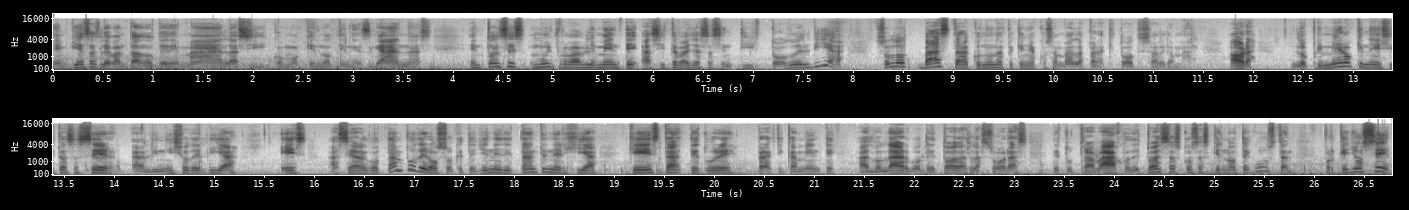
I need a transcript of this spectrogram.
empiezas levantándote de malas y como que no tienes ganas, entonces muy probablemente así te vayas a sentir todo el día. Solo basta con una pequeña cosa mala para que todo te salga mal. Ahora, lo primero que necesitas hacer al inicio del día es hacer algo tan poderoso que te llene de tanta energía que ésta te dure prácticamente a lo largo de todas las horas de tu trabajo, de todas esas cosas que no te gustan. Porque yo sé,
